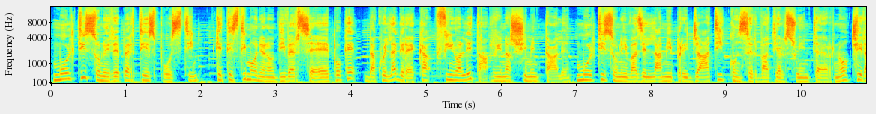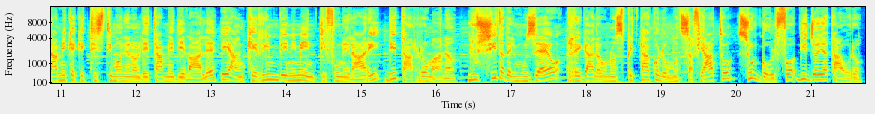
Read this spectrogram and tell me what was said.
Molti sono i reperti esposti che testimoniano diverse epoche, da quella greca fino all'età rinascimentale. Molti sono i vasellami pregiati conservati al suo interno, ceramiche che testimoniano l'età medievale e anche rinvenimenti funerari di età romana. L'uscita del museo regala uno spettacolo mozzafiato sul golfo di Gioia Tauro.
